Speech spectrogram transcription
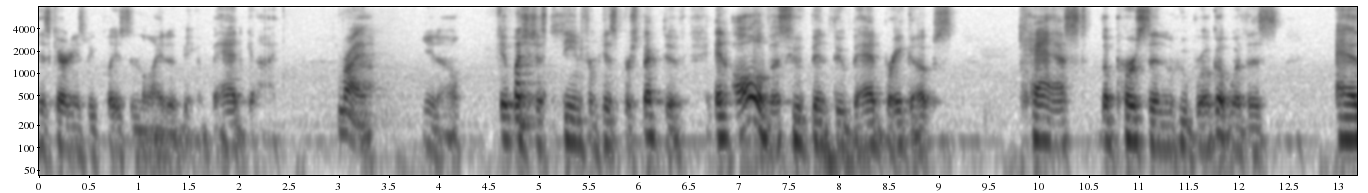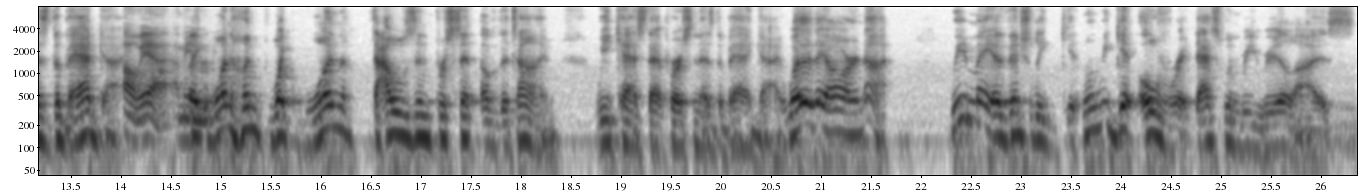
his character needs to be placed in the light of being a bad guy. Right. Uh, you know, it was but, just seen from his perspective. And all of us who've been through bad breakups cast the person who broke up with us as the bad guy. Oh yeah, I mean, like one hundred, like one thousand percent of the time, we cast that person as the bad guy, whether they are or not. We may eventually get when we get over it. That's when we realize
